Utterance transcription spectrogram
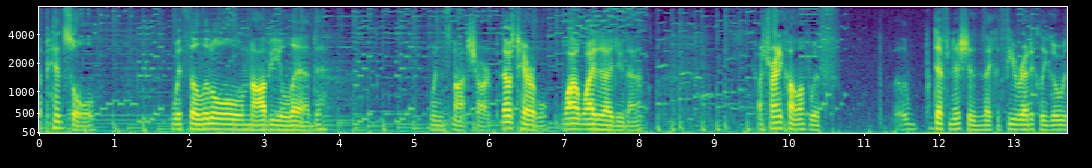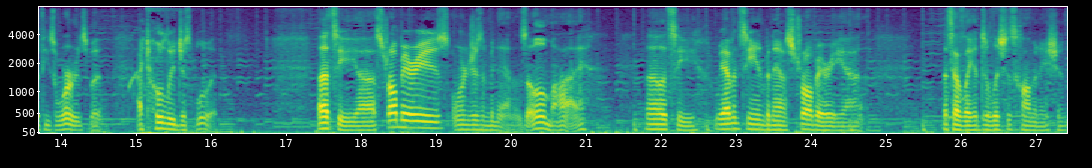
a pencil with the little knobby lead when it's not sharp. That was terrible. Why why did I do that? I was trying to come up with uh, definitions that could theoretically go with these words, but I totally just blew it. Let's see, uh, strawberries, oranges, and bananas. Oh my. Uh, let's see, we haven't seen banana strawberry yet. That sounds like a delicious combination.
